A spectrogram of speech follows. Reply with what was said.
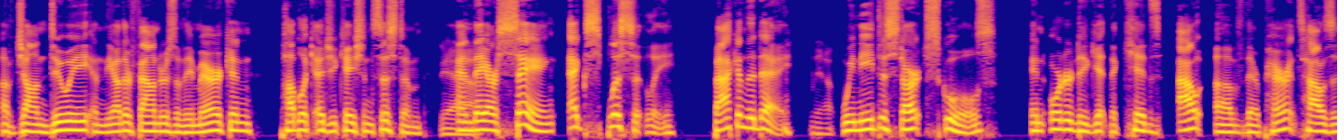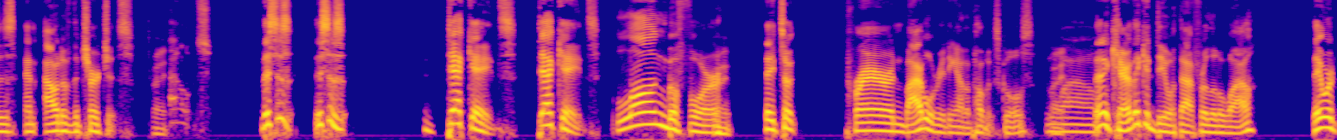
of John Dewey and the other founders of the American public education system, Yeah. and they are saying explicitly back in the day, Yeah. we need to start schools in order to get the kids out of their parents' houses and out of the churches. Right. Ouch. This is this is decades, decades, long before Right. they took prayer and Bible reading out of public schools. Wow. They didn't care. They could deal with that for a little while. They were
